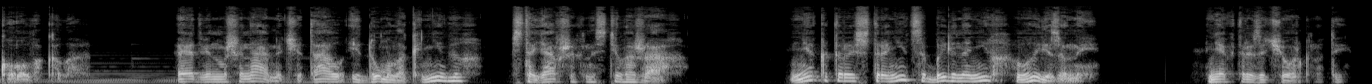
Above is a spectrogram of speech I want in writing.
колокола. Эдвин машинально читал и думал о книгах, стоявших на стеллажах. Некоторые страницы были на них вырезаны, некоторые зачеркнуты.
